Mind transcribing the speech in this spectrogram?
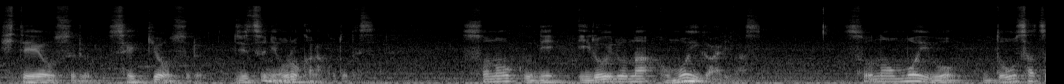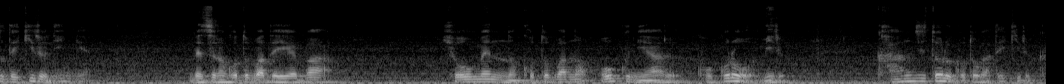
否定をする説教する。実に愚かなことです。その奥にいろいろな思いがあります。その思いを洞察できる人間。別の言葉で言えば表面の言葉の奥にある心を見る。感じ取ることができるか。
